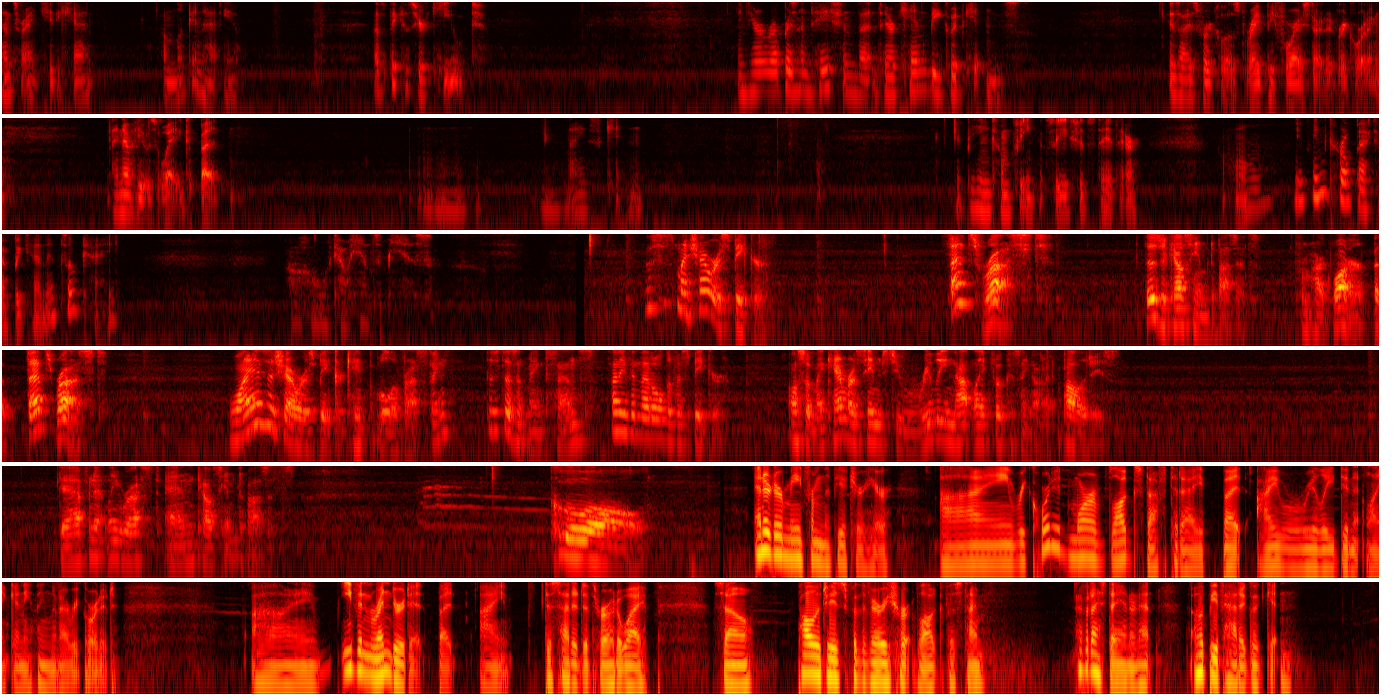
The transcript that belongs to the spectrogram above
That's right, kitty cat. I'm looking at you. That's because you're cute. And you're a representation that there can be good kittens. His eyes were closed right before I started recording. I know he was awake, but. Mm, nice kitten. You're being comfy, so you should stay there. Oh, you can curl back up again. It's okay. Oh, look how handsome he is. This is my shower speaker. That's rust. Those are calcium deposits from hard water, but that's rust. Why is a shower speaker capable of rusting? This doesn't make sense. It's not even that old of a speaker. Also, my camera seems to really not like focusing on it. Apologies. Definitely rust and calcium deposits. Cool. Editor me from the future here. I recorded more vlog stuff today, but I really didn't like anything that I recorded. I even rendered it, but I decided to throw it away. So, apologies for the very short vlog this time. Have a nice day, Internet. I hope you've had a good kitten.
